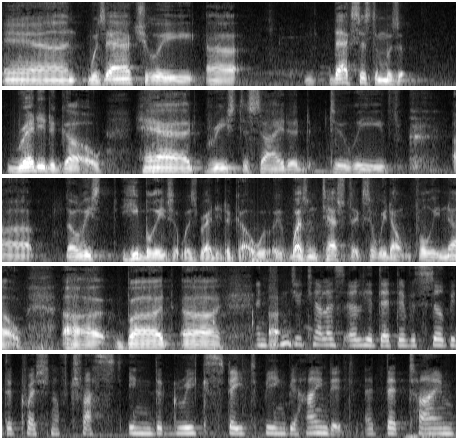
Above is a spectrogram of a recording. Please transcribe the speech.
and was actually uh, that system was ready to go had Greece decided to leave at least he believes it was ready to go. It wasn't tested, so we don't fully know. Uh, but uh, and didn't you tell us earlier that there would still be the question of trust in the Greek state being behind it at that time?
